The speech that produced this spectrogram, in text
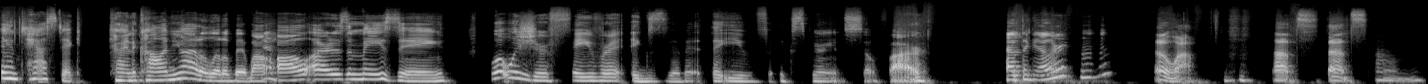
Fantastic. Kind of calling you out a little bit. While yeah. all art is amazing, what was your favorite exhibit that you've experienced so far? At the gallery? Mm-hmm. Oh wow, that's that's um,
